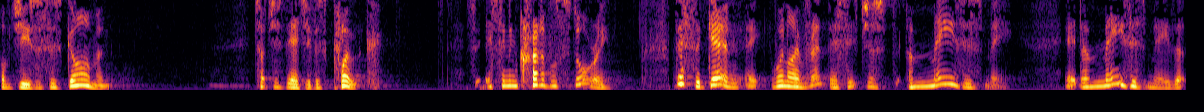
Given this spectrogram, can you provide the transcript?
of Jesus' garment touches the edge of his cloak. It's, it's an incredible story. This, again, it, when I've read this, it just amazes me. it amazes me that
